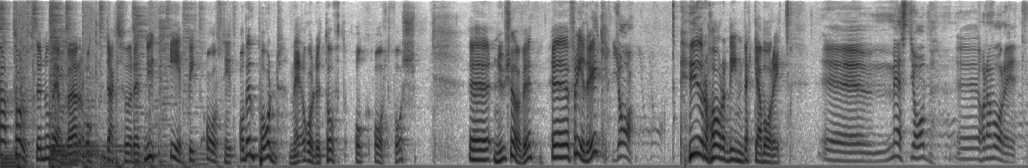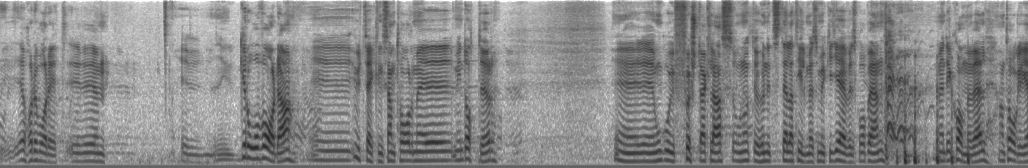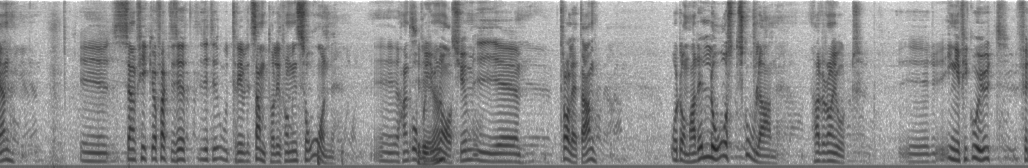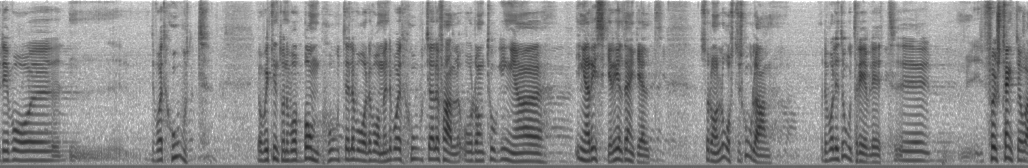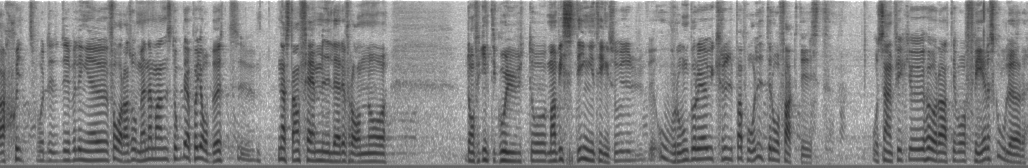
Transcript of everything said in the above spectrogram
Torsdag 12 november och dags för ett nytt episkt avsnitt av en podd med Adetoft och Atfors. Eh, nu kör vi. Eh, Fredrik, Ja, hur har din vecka varit? eh, mest jobb eh, har den varit. Har det varit. Eh, eh, grå vardag. Utvecklingssamtal med min dotter. Eh, hon går i första klass och hon har inte hunnit ställa till med så mycket jävelskap än. Men det kommer väl, antagligen. Eh, sen fick jag faktiskt ett lite otrevligt samtal ifrån min son. Eh, han går på gymnasium i Trollhättan. Och de hade låst skolan, hade de gjort. Ingen fick gå ut, för det var, det var ett hot. Jag vet inte om det var bombhot eller vad det var, men det var ett hot i alla fall. Och de tog inga, inga risker helt enkelt. Så de låste skolan. Och det var lite otrevligt. Eh, först tänkte jag, ah, skit, det, är väl ingen fara så. Men när man stod där på jobbet, eh, nästan fem mil därifrån och de fick inte gå ut och man visste ingenting så eh, oron började ju krypa på lite då faktiskt. Och sen fick jag ju höra att det var fler skolor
